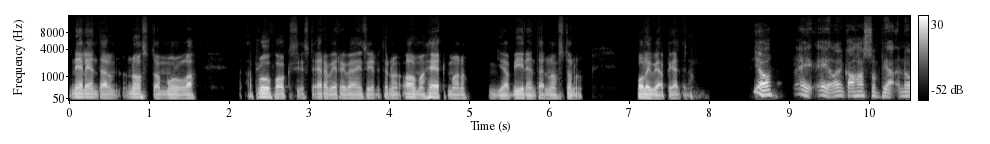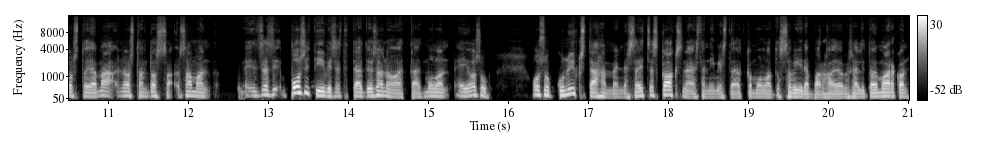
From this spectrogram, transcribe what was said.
neljänten noston mulla – Blue Foxista Ervi Riveihin siirtynyt Alma Hetman ja viidenten nostanut Olivia Pietilä. Joo, ei, ei lainkaan hassumpia nostoja. Mä nostan tuossa saman, positiivisesti täytyy sanoa, että, että mulla on, ei osu, osu kuin yksi tähän mennessä, itse asiassa kaksi näistä nimistä, jotka mulla on tuossa viiden parhaan joukossa, eli toi Markon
